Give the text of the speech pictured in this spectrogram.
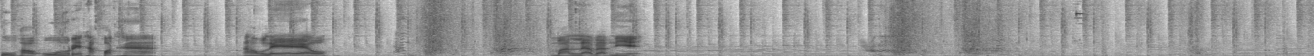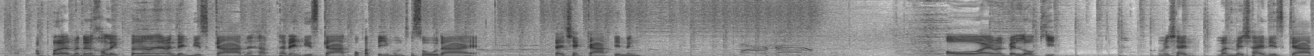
ขู่เขาโอ้เรทักคอร์ห้าเอาแล้ว มันแล้วแบบนี้เขาเปิดมาด้วยคอลเลกเตอร์น่าจะเป็นเด็กดิสการ์ดนะครับ ถ้าเด็กดิสการ์ดปกติผมจะสู้ได้ แต่เช็คการ์ดนิดนึง โอ้ยมันเป็นโลกิ ไม่ใช่ มันไม่ใช่ดิสการ์ด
